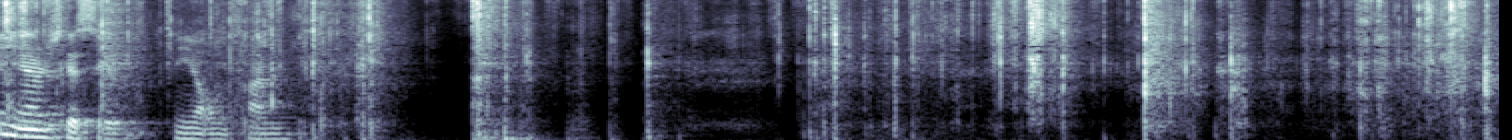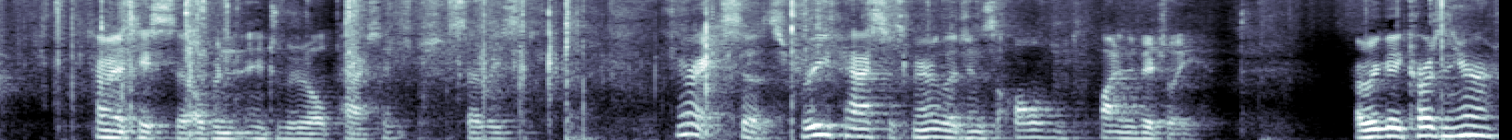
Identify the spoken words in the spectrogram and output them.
And yeah, I'm just gonna save the all the time. Kind of takes to open individual packs, at least. Alright, so three packs of Commander Legends, all bought individually. Are there good cards in here?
